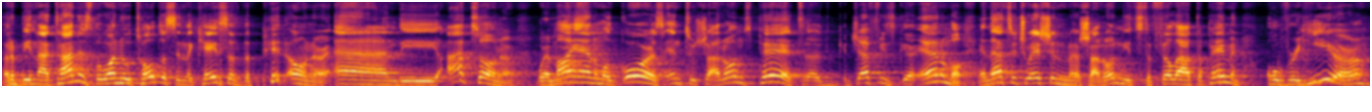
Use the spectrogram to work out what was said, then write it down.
Rabbi Natan is the one who told us in the case of the pit owner and the ox owner, where my animal gores into Sharon's pit, uh, Jeffrey's animal. In that situation, uh, Sharon needs to fill out the payment. Over here,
